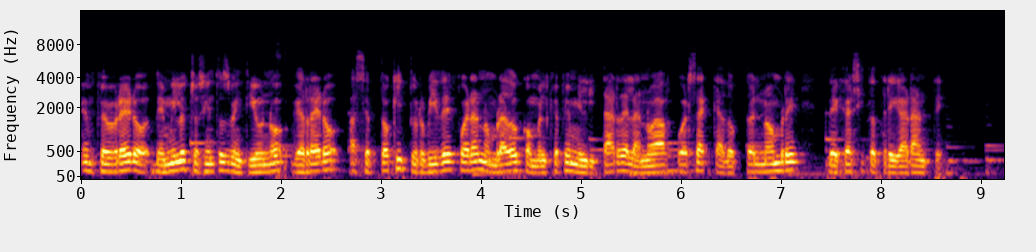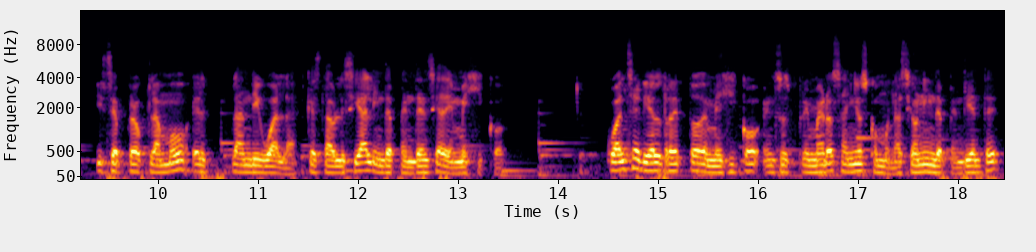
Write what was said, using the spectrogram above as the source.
en febrero de 1821, Guerrero aceptó que Iturbide fuera nombrado como el jefe militar de la nueva fuerza que adoptó el nombre de Ejército Trigarante, y se proclamó el Plan de Iguala, que establecía la independencia de México. ¿Cuál sería el reto de México en sus primeros años como nación independiente?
